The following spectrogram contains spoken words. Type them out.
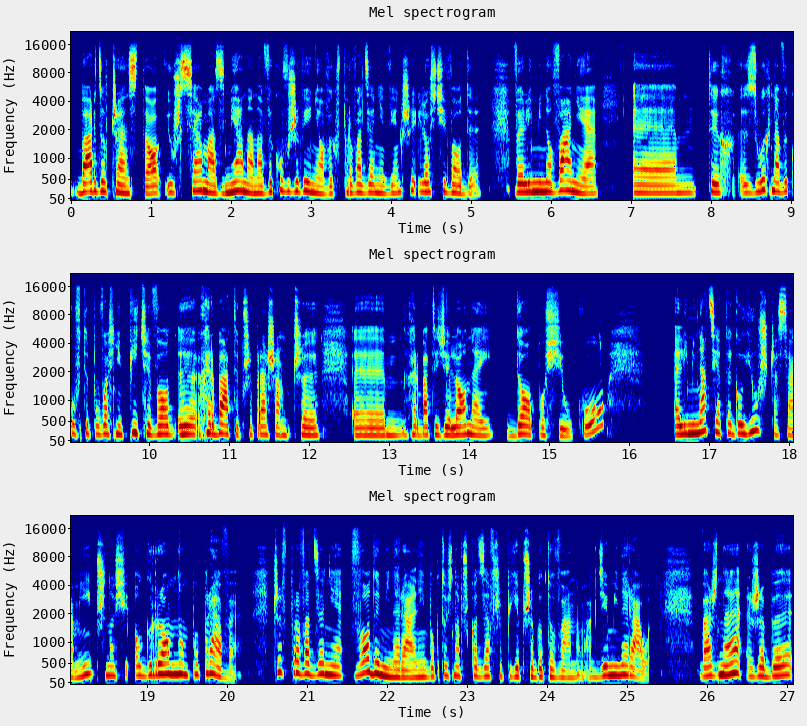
bardzo często już sama zmiana nawyków żywieniowych, wprowadzenie większej ilości wody, wyeliminowanie tych złych nawyków typu właśnie picie wody, e, herbaty, przepraszam, czy herbaty zielonej do posiłku, Eliminacja tego już czasami przynosi ogromną poprawę. Czy wprowadzenie wody mineralnej, bo ktoś na przykład zawsze pije przygotowaną, a gdzie minerały? Ważne, żeby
